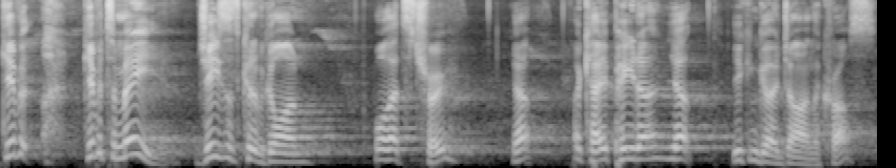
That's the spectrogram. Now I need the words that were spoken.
give it, give it to me. Jesus could have gone, well, that's true. Yep. Okay, Peter, yep, you can go die on the cross.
